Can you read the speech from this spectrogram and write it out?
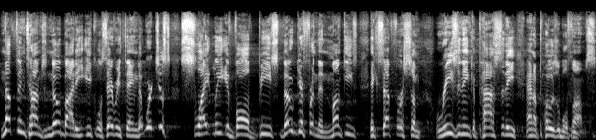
nothing times nobody equals everything, that we're just slightly evolved beasts, no different than monkeys, except for some reasoning capacity and opposable thumbs.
